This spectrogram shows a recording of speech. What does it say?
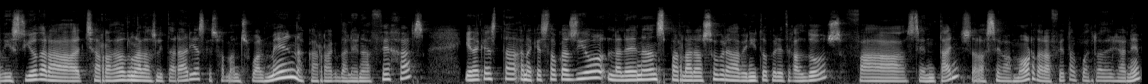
edició de la xerrada d'onades literàries que es fa mensualment, a càrrec d'Helena Cejas, i en aquesta, en aquesta ocasió l'Helena ens parlarà sobre Benito Pérez Galdós, fa 100 anys de la seva mort, de la fet, el 4 de gener,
